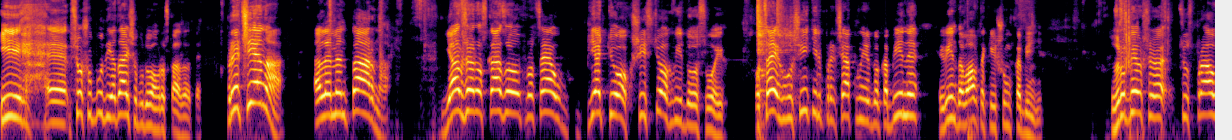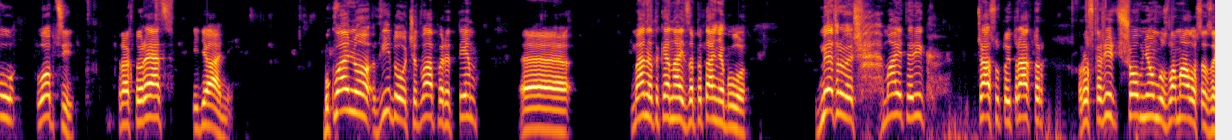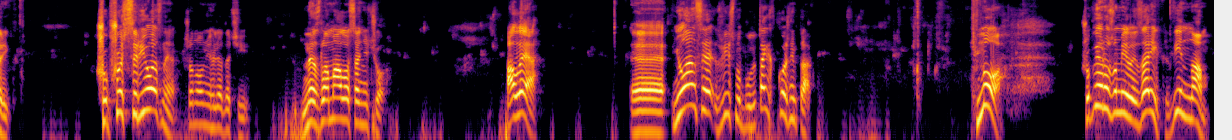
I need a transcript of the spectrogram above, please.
І е, все, що буде, я далі буду вам розказувати. Причина елементарна. Я вже розказував про це в п'ятьох, шістьох відео своїх. Оцей глушитель причеплений до кабіни, він давав такий шум в кабіні. Зробивши цю справу, хлопці, тракторець ідеальний. Буквально відео чи два перед тим. Е, в мене таке навіть запитання було. Дмитрович, маєте рік часу той трактор. Розкажіть, що в ньому зламалося за рік. Щоб щось серйозне, шановні глядачі, не зламалося нічого. Але е, нюанси, звісно, були, так як в кожній тракторі. Но, щоб ви розуміли, за рік він нам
